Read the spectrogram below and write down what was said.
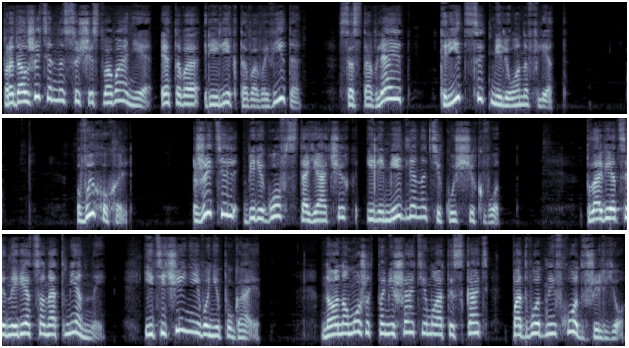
Продолжительность существования этого реликтового вида составляет 30 миллионов лет. Выхухоль — житель берегов стоячих или медленно текущих вод. Пловец и нырец он отменный, и течение его не пугает но оно может помешать ему отыскать подводный вход в жилье.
